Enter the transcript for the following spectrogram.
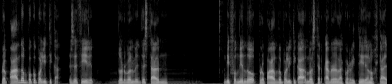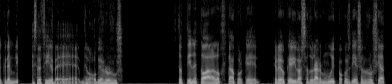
propaganda un poco política. Es decir, normalmente están difundiendo propaganda política más cercana a la corriente ideológica del Kremlin, es decir, del gobierno ruso. Esto tiene toda la lógica porque creo que ibas a durar muy pocos días en Rusia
